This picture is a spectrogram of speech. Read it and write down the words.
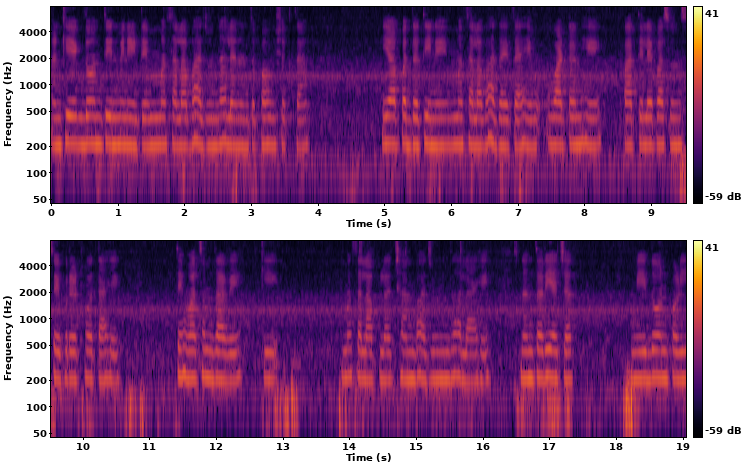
आणखी एक दोन तीन मिनिटे मसाला भाजून झाल्यानंतर पाहू शकता. या पद्धतीने मसाला भाजायचा आहे. वाटण हे पातेल्यापासून सेपरेट होत आहे. तेव्हा समजावे की मसाला आपला छान भाजून झाला आहे. नंतर याच्यात मी दोन पळी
